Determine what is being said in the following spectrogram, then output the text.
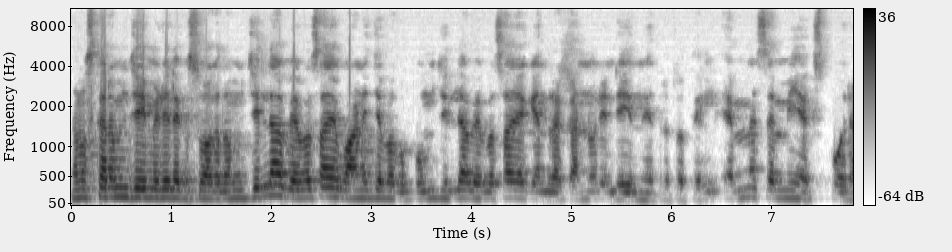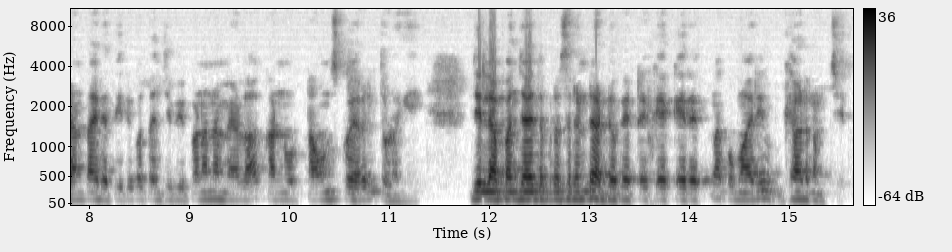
നമസ്കാരം ജയ് മീഡിയയിലേക്ക് സ്വാഗതം. ജില്ലാ വ്യവസായ വാണിജ്യ വകുപ്പും ജില്ലാ വ്യവസായ കേന്ദ്ര കണ്ണൂരിന്റെയും നേതൃത്വത്തിൽ M S M E expo രണ്ടായിരത്തി ഇരുപത്തി അഞ്ച് വിപണന മേള കണ്ണൂർ ടൗൺ സ്ക്വയറിൽ തുടങ്ങി. ജില്ലാ panchayat president advocate K K Ratnakumari ഉദ്ഘാടനം ചെയ്തു.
